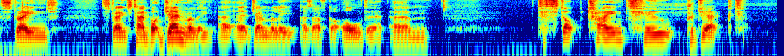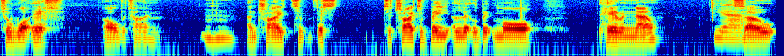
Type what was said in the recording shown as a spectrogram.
strange strange time. But generally, uh, uh, generally, as I've got older, um, to stop trying to project to what if all the time and try to this to try to be a little bit more here and now. Yeah. So,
